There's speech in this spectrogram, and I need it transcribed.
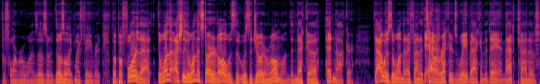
performer ones. Those are those are like my favorite. But before that, the one that actually the one that started it all was the was the Joey Ramone one, the NECA head knocker. That was the one that I found at Yeah. Tower Records way back in the day, and that kind of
